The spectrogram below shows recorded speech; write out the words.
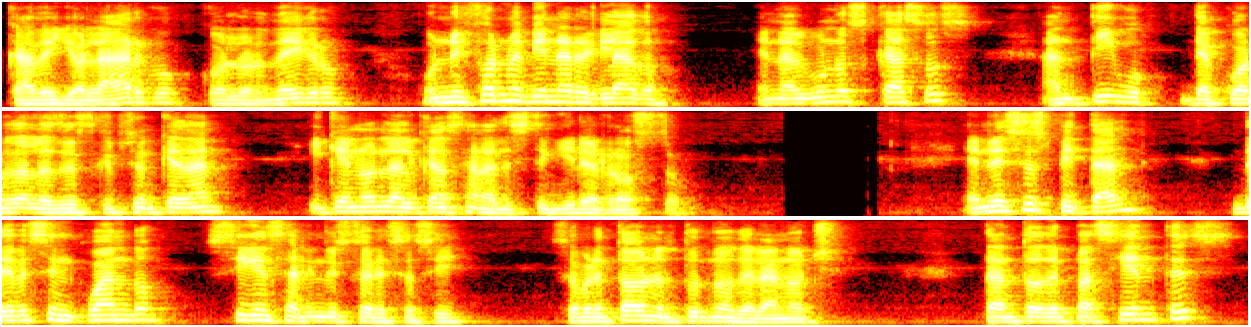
Cabello largo, color negro, uniforme bien arreglado, en algunos casos antiguo, de acuerdo a la descripción que dan, y que no le alcanzan a distinguir el rostro. En ese hospital, de vez en cuando, siguen saliendo historias así, sobre todo en el turno de la noche, tanto de pacientes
